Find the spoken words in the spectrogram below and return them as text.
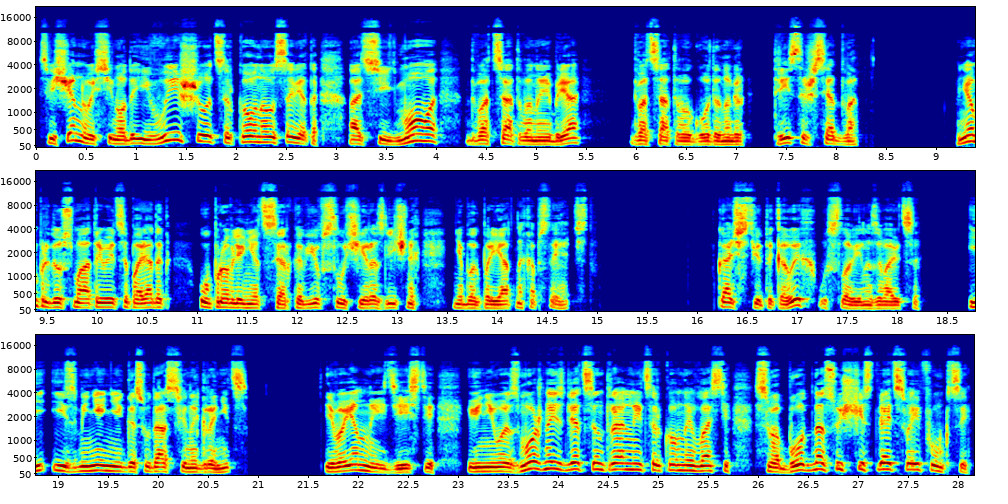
Священного Синода и Высшего Церковного Совета от 7-20 ноября 20 года номер 362». В нем предусматривается порядок управления церковью в случае различных неблагоприятных обстоятельств. В качестве таковых условий называются и изменение государственных границ, и военные действия, и невозможность для центральной церковной власти свободно осуществлять свои функции,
